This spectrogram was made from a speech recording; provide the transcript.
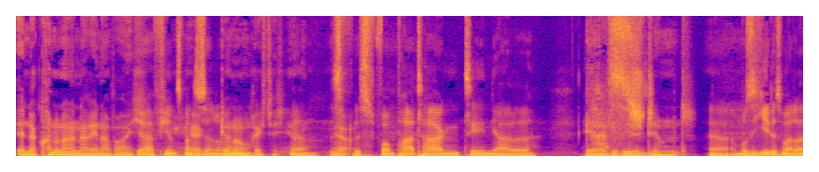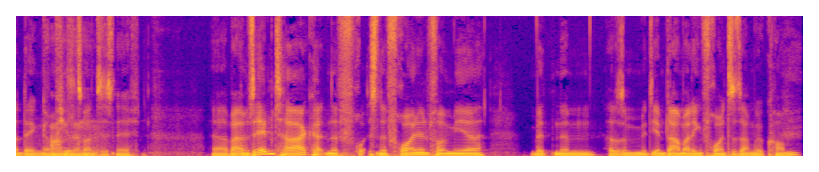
In der Connoline Arena war ich. Ja, 24. Ja, November. genau, richtig, ja. Ja, das Ja. ist vor ein paar Tagen zehn Jahre her Krass, gewesen. stimmt. Ja, muss ich jedes Mal dran denken am Wahnsinn. 24.11. Ja, weil am selben Tag hat eine, ist eine Freundin von mir mit einem, also mit ihrem damaligen Freund zusammengekommen.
